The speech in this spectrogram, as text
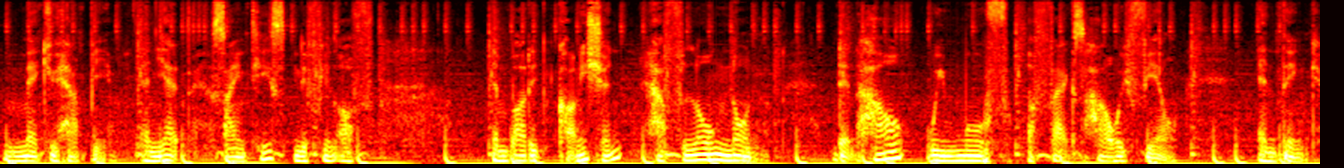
make you happy and yet scientists in the field of embodied cognition have long known that how we move affects how we feel and think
